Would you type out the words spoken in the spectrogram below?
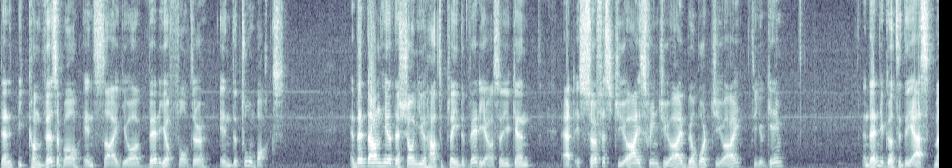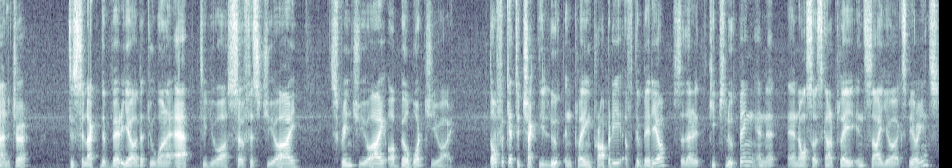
then it become visible inside your video folder in the toolbox. And then down here, they're showing you how to play the video. So you can add a Surface GUI, Screen GUI, Billboard GUI to your game. And then you go to the Asset Manager to select the video that you want to add to your Surface GUI, Screen GUI, or Billboard GUI. Don't forget to check the loop and playing property of the video so that it keeps looping and, and also it's going to play inside your experience.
